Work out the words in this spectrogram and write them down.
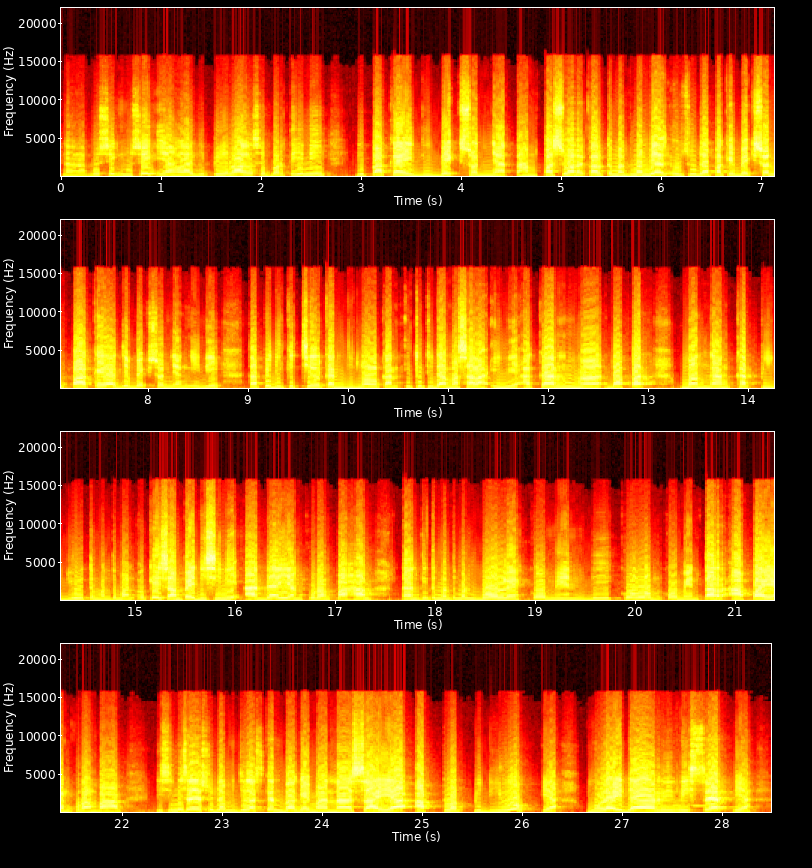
Nah, musik-musik yang lagi viral seperti ini dipakai di backsoundnya tanpa suara. Kalau teman-teman sudah pakai backsound, pakai aja backsound yang ini, tapi dikecilkan, dinolkan. Itu tidak masalah. Ini akan me dapat mengangkat video teman-teman. Oke, sampai di sini ada yang kurang paham, nanti teman-teman boleh komen di kolom komentar apa yang kurang paham. Di sini saya sudah menjelaskan bagaimana saya upload video ya, mulai dari riset ya,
